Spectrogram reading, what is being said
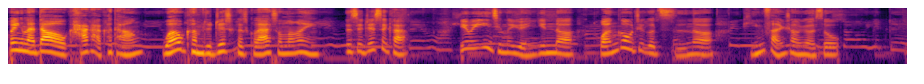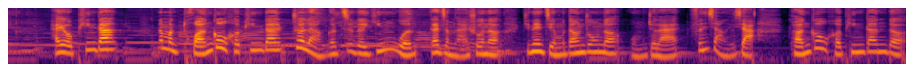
欢迎来到卡卡课堂，Welcome to Jessica's Class Online. This is Jessica. 因为疫情的原因呢，团购这个词呢频繁上热搜，还有拼单。那么团购和拼单这两个字的英文该怎么来说呢？今天节目当中呢，我们就来分享一下团购和拼单的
